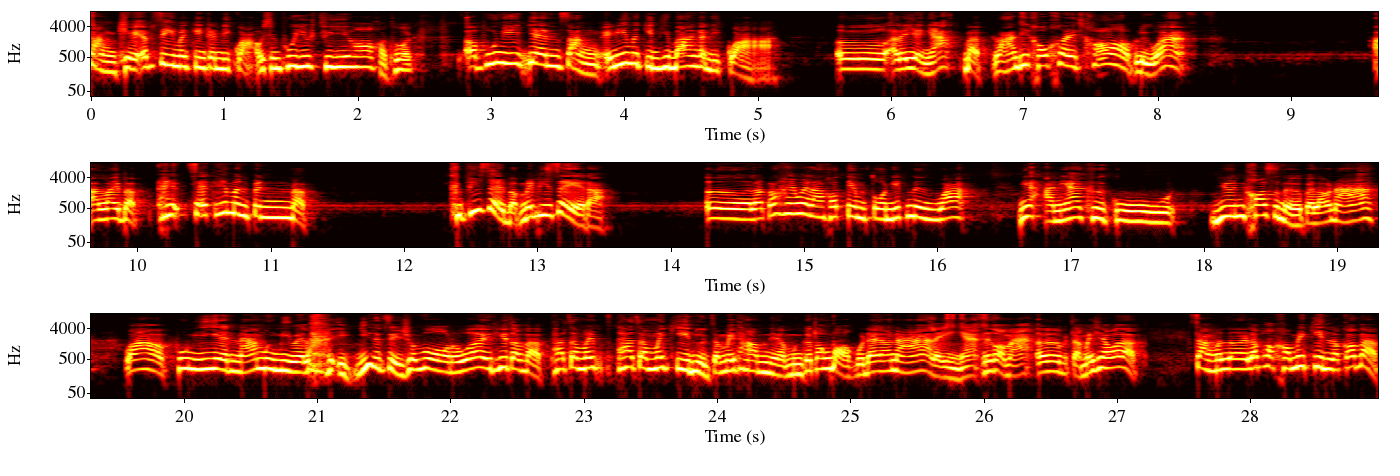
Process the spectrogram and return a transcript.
สั่ง KFC มากินกันดีกว่าเอาฉันพูดชื่อยี่ห้อขอโทษเออพรุ่งนี้เย็นสั่งไอ้นี่มากินที่บ้านกันดีกว่า เออ อะไรอย่างเงี้ย แบบร้านที่เขาเคยชอบหรือว่า อะไรแบบให้เซตให้มันเป็นแบบ คือพิเศษแบบไม่พิเศษอะ เออ แล้วก็ให้เวลาเขาเตรียมตัวนิดนึงว่า เนี่ย อันเนี้ยคือกูยื่นข้อเสนอไปแล้วนะ ว่าพรุ่งนี้เย็นนะ มึงมีเวลาอีก 24 ชั่วโมงนะเว้ยที่จะแบบถ้าจะไม่ถ้าจะไม่กินหรือจะไม่ทำเนี่ยมึงก็ต้องบอกกูได้แล้วนะอะไรอย่างเงี้ยนึกออกไหมเออแต่ไม่ใช่ว่าแบบ สั่งมาเลยแล้วพอเขาไม่กินแล้วก็แบบ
